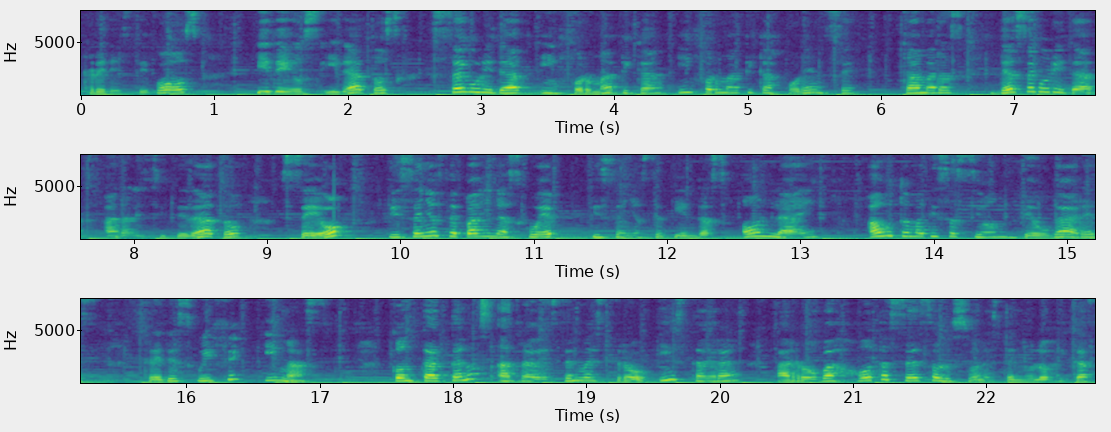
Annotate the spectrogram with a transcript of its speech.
redes de voz, videos y datos, seguridad informática, informática forense, cámaras de seguridad, análisis de datos, SEO, diseños de páginas web, diseños de tiendas online, automatización de hogares, redes Wi-Fi y más. Contáctanos a través de nuestro Instagram arroba JC Soluciones Tecnológicas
